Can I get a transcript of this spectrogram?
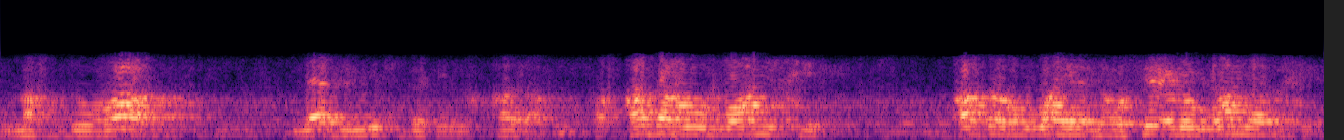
المقدورات لا بالنسبة للقدر فقدر الله خير قدر الله هو فعل الله خير.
